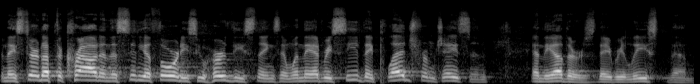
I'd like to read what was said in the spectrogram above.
And they stirred up the crowd and the city authorities who heard these things. And when they had received a pledge from Jason, and the others, they released them.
